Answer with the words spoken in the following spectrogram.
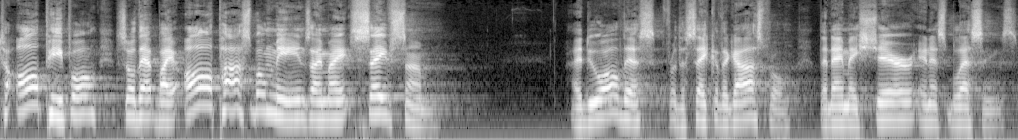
to all people, so that by all possible means I might save some. I do all this for the sake of the gospel, that I may share in its blessings.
